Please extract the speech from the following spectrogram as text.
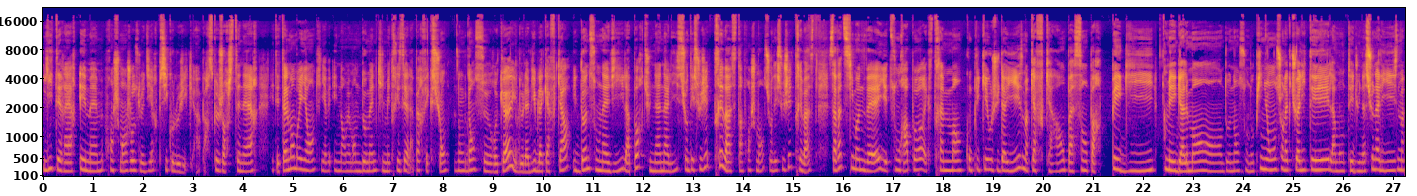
littéraire et même, franchement, j'ose le dire, psychologique. Hein, parce que Georges Steiner était tellement brillant qu'il y avait énormément de domaines qu'il maîtrisait à la perfection. Donc dans ce recueil de la Bible à Kafka, il donne son avis, il apporte une analyse sur des sujets très vastes, hein, franchement, sur des sujets très vastes. Ça va de Simone Veil et de son rapport extrêmement compliqué au judaïsme, Kafka en passant par Peggy, mais également en donnant son opinion sur l'actualité, la montée du nationalisme,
